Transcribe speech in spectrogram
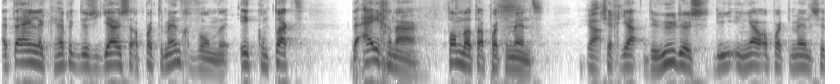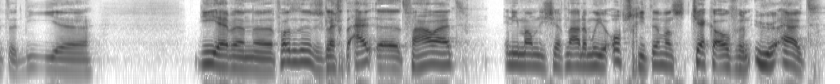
Uiteindelijk heb ik dus het juiste appartement gevonden. Ik contact de eigenaar van dat appartement. Ja. Ik zeg, ja, de huurders die in jouw appartement zitten, die, eh, die hebben een eh, foto. Dus ik leg het, uit, eh, het verhaal uit. En die man die zegt, nou, dan moet je opschieten, want ze checken over een uur uit.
